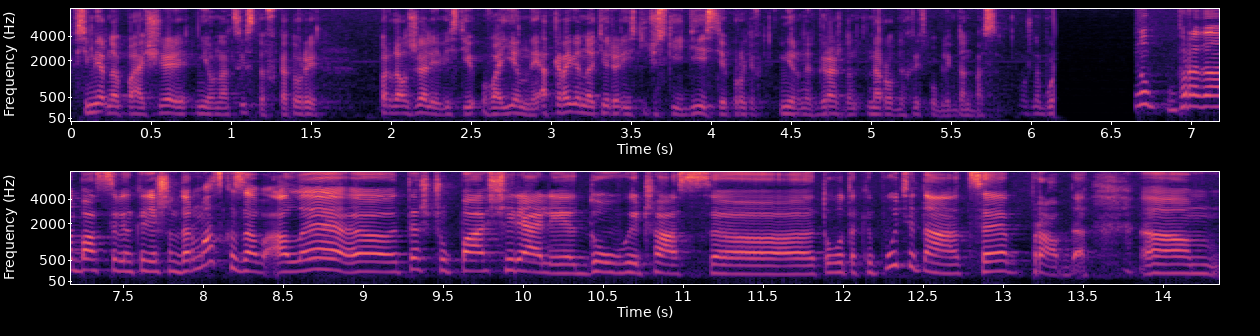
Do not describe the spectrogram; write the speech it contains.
всемирно поощряли неонацистов, которые продолжали вести военные, откровенно террористические действия против мирных граждан народных республик Донбасса. Можно будет Ну, про Донбас це він, звісно, дарма сказав, але е, те, що поощряли довгий час е, того таки Путіна, це правда. Ем,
